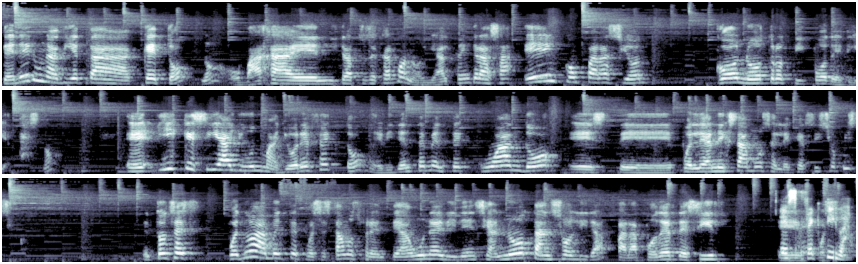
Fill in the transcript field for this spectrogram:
tener una dieta keto, ¿no? o baja en hidratos de carbono y alta en grasa, en comparación con otro tipo de dietas. ¿no? Eh, y que sí hay un mayor efecto, evidentemente, cuando este, pues le anexamos el ejercicio físico. Entonces, pues nuevamente pues estamos frente a una evidencia no tan sólida para poder decir... Es eh, pues, efectiva.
